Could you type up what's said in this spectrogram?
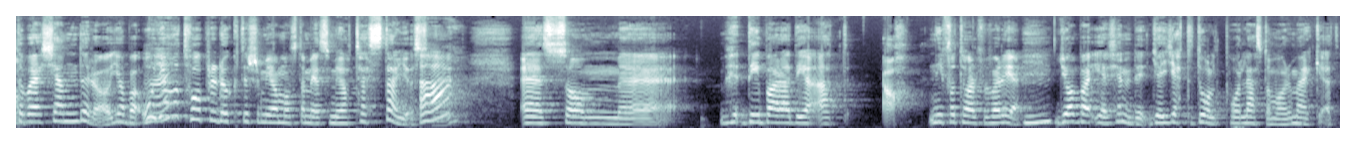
du om. vad jag kände då? Jag bara, åh jag har två produkter som jag måste ha med som jag testar just Ja. nu. Eh, som, eh, det är bara det att, ja, ni får ta det för vad det är. Mm. Jag bara erkänner det, jag är jättedåligt påläst om varumärket.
